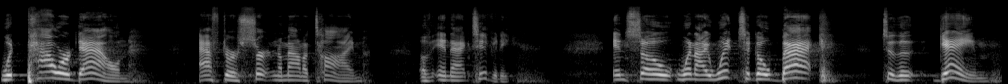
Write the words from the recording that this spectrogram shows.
would power down after a certain amount of time of inactivity. And so when I went to go back to the game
